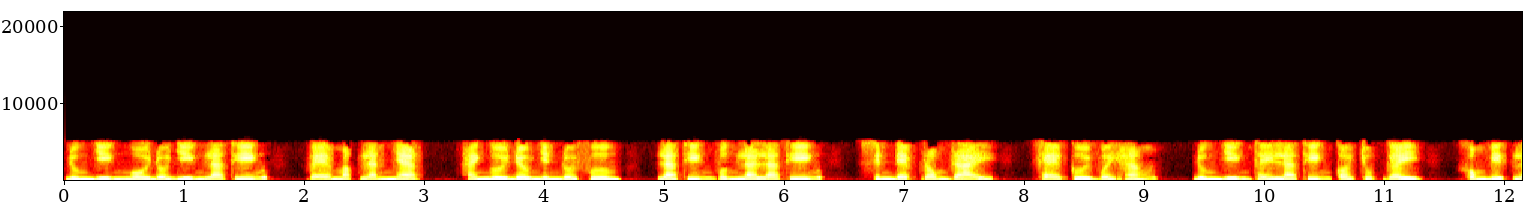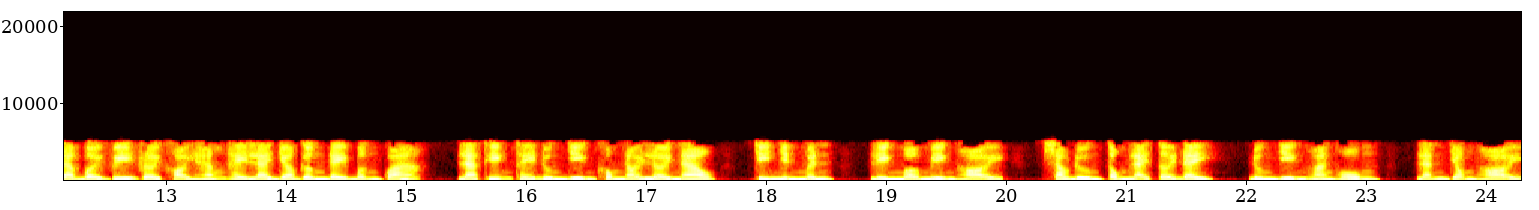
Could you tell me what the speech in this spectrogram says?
đường diễn ngồi đối diện La Thiến, vẽ mặt lạnh nhạt, hai người đều nhìn đối phương, La Thiến vẫn là La Thiến, xinh đẹp rộng rãi, khẽ cười với hắn, đường diễn thấy La Thiến có chút gầy, không biết là bởi vì rời khỏi hắn hay là do gần đây bận quá, La Thiến thấy đường diễn không nói lời nào, chỉ nhìn mình, liền mở miệng hỏi, sao đường tổng lại tới đây, đường diễn hoàng hồn, lạnh giọng hỏi,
